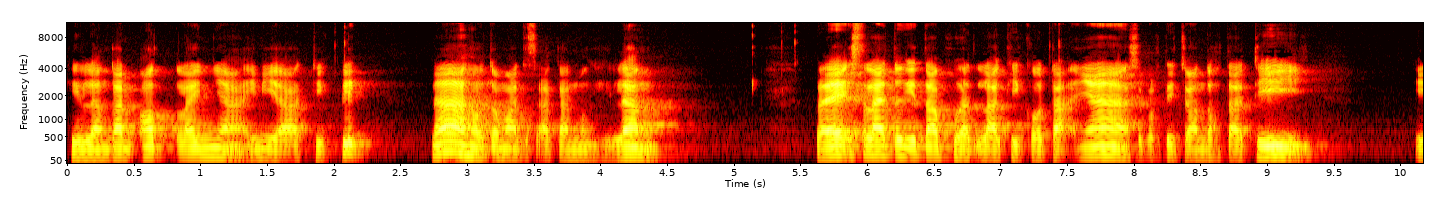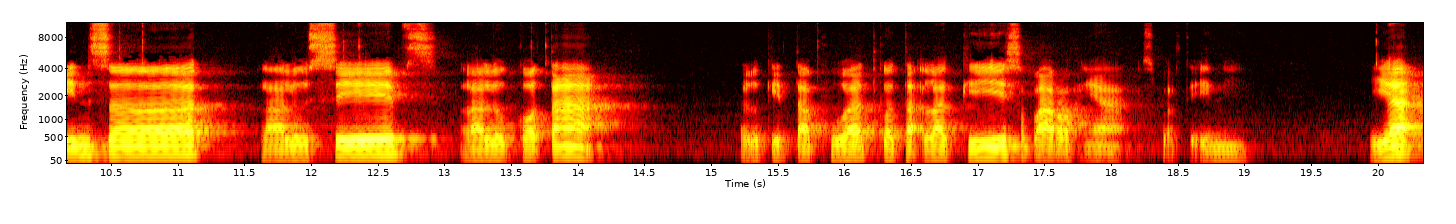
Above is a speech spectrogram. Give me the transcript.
hilangkan outline-nya. Ini ya, diklik. Nah, otomatis akan menghilang. Baik, setelah itu kita buat lagi kotaknya seperti contoh tadi. Insert lalu shapes, lalu kotak. Lalu kita buat kotak lagi separohnya seperti ini. Ya.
